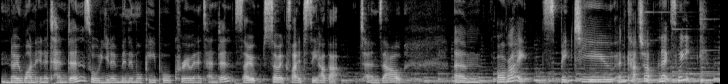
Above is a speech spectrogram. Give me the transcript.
no one in attendance or, you know, minimal people, crew in attendance. So, so excited to see how that turns out. Um, all right, speak to you and catch up next week.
